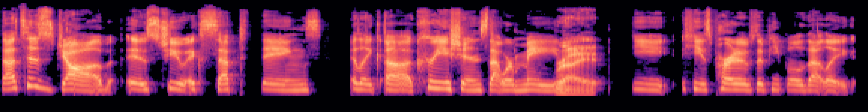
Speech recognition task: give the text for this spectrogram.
That's his job is to accept things like uh creations that were made. Right. He he's part of the people that like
